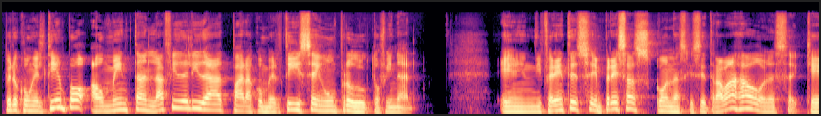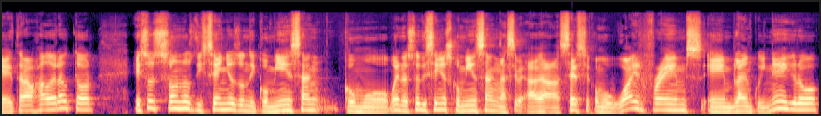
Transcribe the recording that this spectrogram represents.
pero con el tiempo aumentan la fidelidad para convertirse en un producto final. En diferentes empresas con las que se trabaja o las que he trabajado el autor, esos son los diseños donde comienzan como, bueno, estos diseños comienzan a, hacerse como wireframes en blanco y negro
